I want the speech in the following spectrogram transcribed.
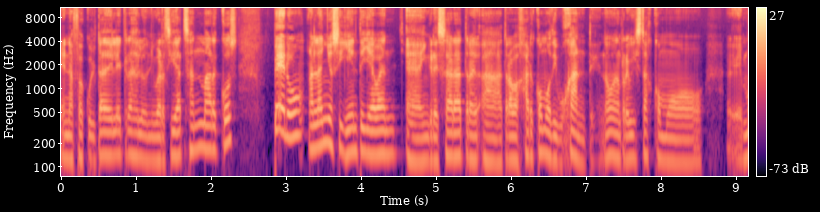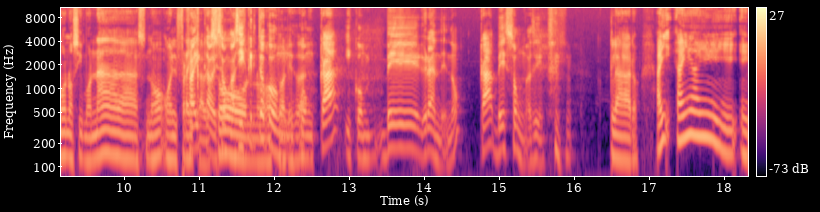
en la Facultad de Letras de la Universidad San Marcos, pero al año siguiente ya va a ingresar a, trabajar como dibujante, ¿no? En revistas como eh, Monos y Monadas, ¿no? O El Fray, Cabezón. Así escrito con, con, K y con B grande, ¿no? K, B son, así. Claro. Ahí, ahí, ahí y,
